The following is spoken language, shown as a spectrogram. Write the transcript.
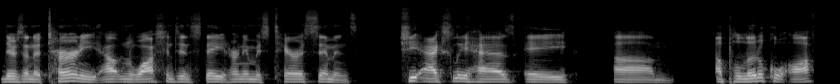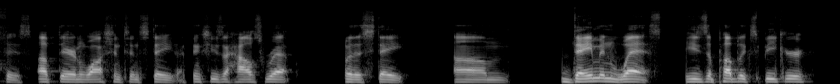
there's an attorney out in Washington State. Her name is Tarra Simmons. She actually has a um, a political office up there in Washington State. I think she's a House rep for the state. Um, Damon West. He's a public speaker.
